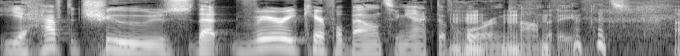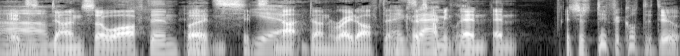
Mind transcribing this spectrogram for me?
you have to choose that very careful balancing act of Mm-hmm, horror and comedy. it's done so often, but it's, Um, it's- yeah. not done right often. 'Cause, I mean, Exactly. and, and it's just difficult to do.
